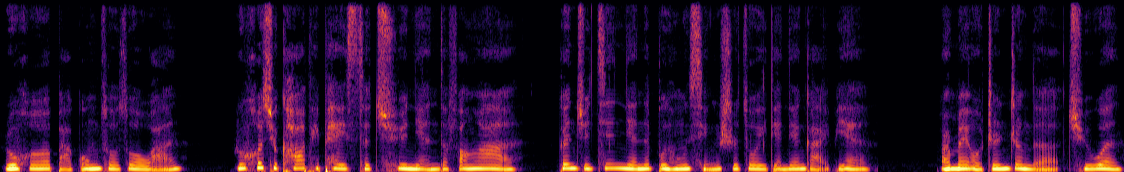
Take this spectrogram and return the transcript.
如何把工作做完，如何去 copy paste 去年的方案，根据今年的不同形式做一点点改变，而没有真正的去问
